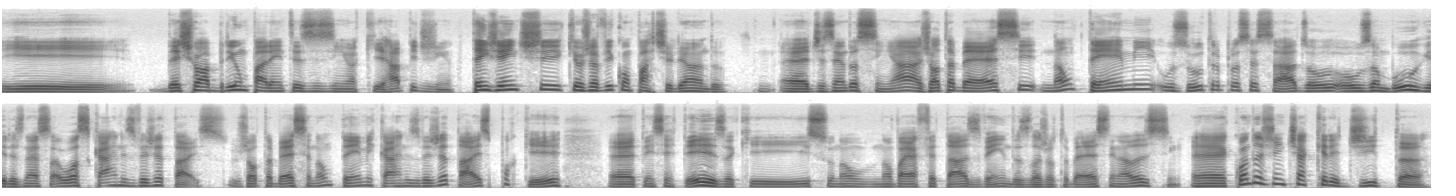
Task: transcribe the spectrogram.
E Deixa eu abrir um parênteses aqui rapidinho. Tem gente que eu já vi compartilhando é, dizendo assim: ah, a JBS não teme os ultraprocessados ou, ou os hambúrgueres, né, ou as carnes vegetais. O JBS não teme carnes vegetais porque é, tem certeza que isso não, não vai afetar as vendas da JBS nem nada assim. É, quando a gente acredita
